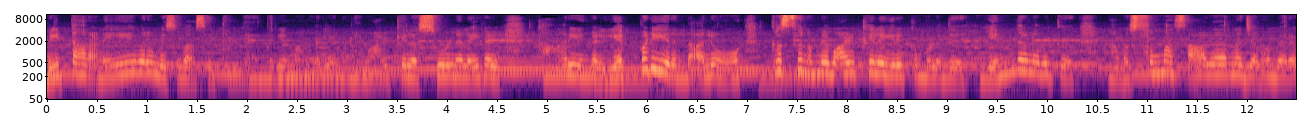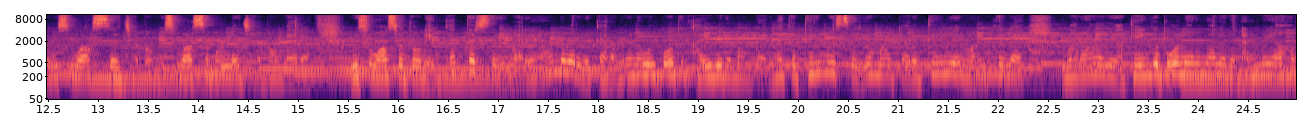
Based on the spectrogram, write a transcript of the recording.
வீட்டார் அனைவரும் விசுவாசித்தாங்க. பிரியமானவர்களே நம்முடைய வாழ்க்கையில் சூழ்நிலைகள் காரியங்கள் எப்படி இருந்தாலும் கிறிஸ்து நம்முடைய வாழ்க்கையில் இருக்கும் பொழுது எந்த அளவுக்கு நாம் சும்மா சாதாரண ஜபம் வேற விசுவாச ஜபம் விசுவாசம் உள்ள ஜபம் வேற விசுவாசத்தோடைய கத்தர் செய்வார் ஆண்டவர் இருக்கார். அவர் என்ன ஒருபோதும் கைவிட மாட்டார். எனக்கு தீமை செய்ய மாட்டார். தீங்கு என் வாழ்க்கையில் வராது. தீங்கு போல இருந்தாலும் அதை நன்மையாக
